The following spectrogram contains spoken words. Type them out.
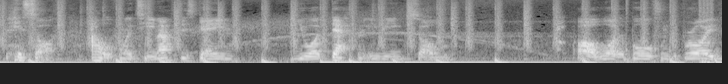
piss off. Out of my team. After this game, you are definitely being sold. Oh, what a ball from De Bruyne.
